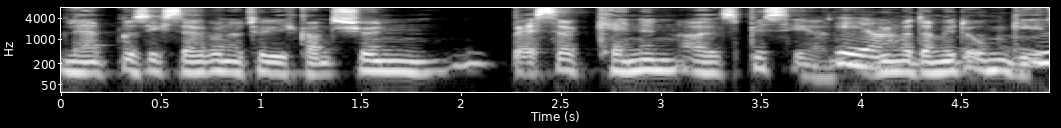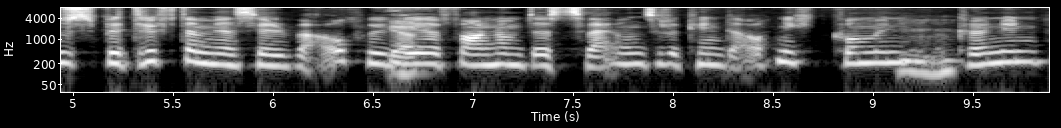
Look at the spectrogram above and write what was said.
lernt man sich selber natürlich ganz schön besser kennen als bisher, ne? Ja. wie man damit umgeht. Das betrifft dann ja selber auch, wie Ja. wir erfahren haben, dass zwei unserer Kinder auch nicht kommen Mhm. können.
